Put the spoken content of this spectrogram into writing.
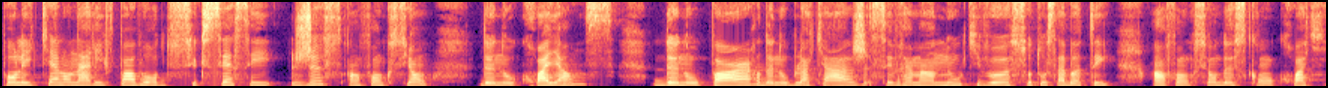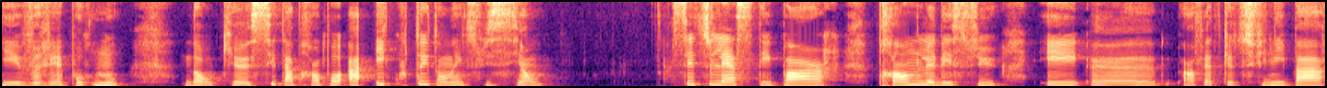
pour lesquelles on n'arrive pas à avoir du succès, c'est juste en fonction de nos croyances, de nos peurs, de nos blocages. C'est vraiment nous qui va s'auto-saboter en fonction de ce qu'on croit qui est vrai pour nous. Donc, euh, si tu n'apprends pas à écouter ton intuition, si tu laisses tes peurs prendre le dessus et euh, en fait que tu finis par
